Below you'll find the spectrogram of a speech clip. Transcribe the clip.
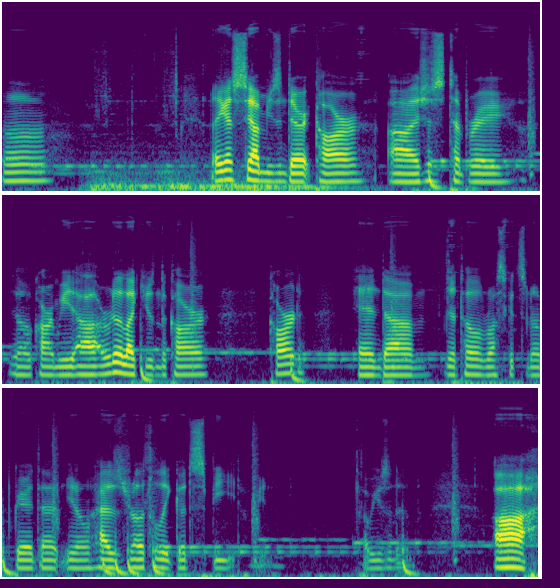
Uh, I guess see I'm using Derek Carr. Uh, it's just temporary, you know, Carr. Mean, uh, I really like using the Carr card and um, until Russ gets an upgrade that you know has relatively good speed. I mean, I'm using him. Ah,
